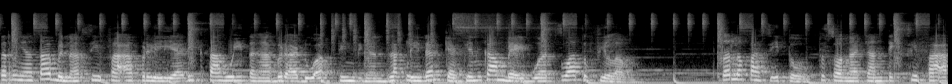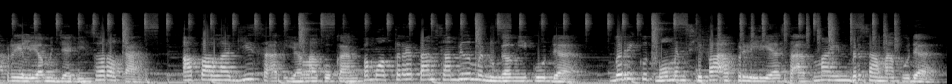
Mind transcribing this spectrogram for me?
Ternyata benar Siva Aprilia diketahui tengah beradu akting dengan Zakli dan Kevin Kambay buat suatu film. Terlepas itu, pesona cantik Siva Aprilia menjadi sorotan. Apalagi saat ia lakukan pemotretan sambil menunggangi kuda. Berikut momen Siva Aprilia saat main bersama kuda.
